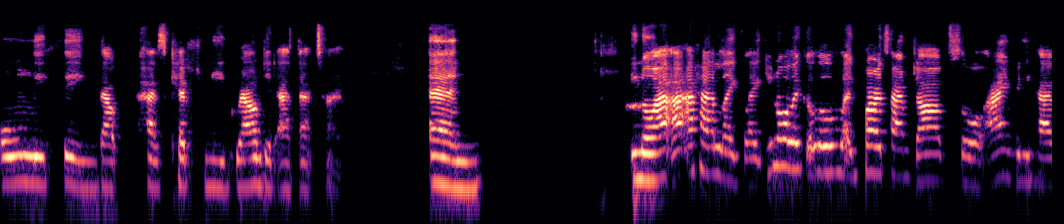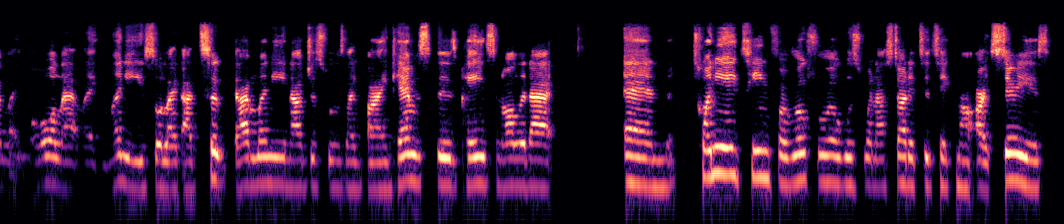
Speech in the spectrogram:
only thing that has kept me grounded at that time. And you know, I, I had like like you know like a little like part time job, so I didn't really had like all that like money. So like I took that money and I just was like buying canvases, paints, and all of that. And 2018 for real for real was when I started to take my art serious.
